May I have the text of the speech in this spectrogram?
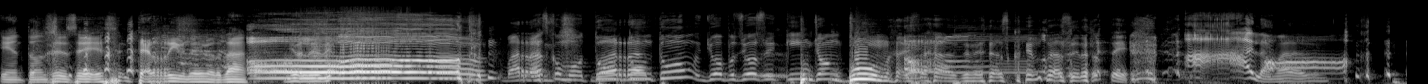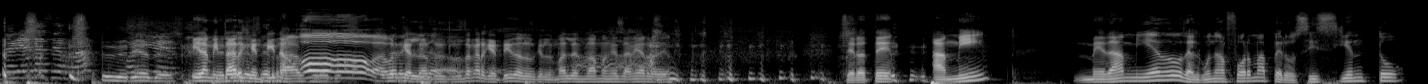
Entonces es terrible, de verdad. ¡Oh! Barras como tú, barras. tum, tum. Yo, pues yo soy Kim Jong-pum. ¿te me das cuenta, cerote? ¡Ay, la madre! Deberían hacer rap. Deberían Oliver. Y la mitad argentina. rap, ¡Oh! cerote. Porque los, son argentinos los que más les maman esa mierda. yo. Cerote, a mí me da miedo de alguna forma, pero sí siento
